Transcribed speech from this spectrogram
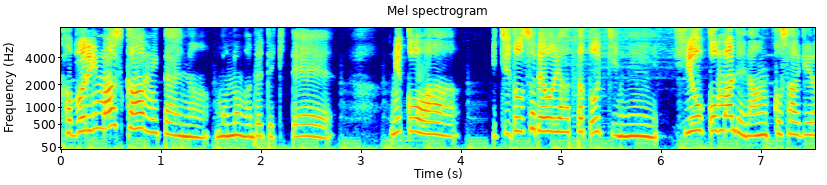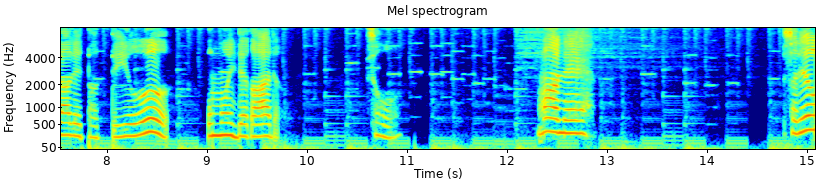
被りますか？みたいなものが出てきて、ミコは一度それをやった時に、ひよこまでランク下げられたっていう思い出がある。そう。まあね、それを、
